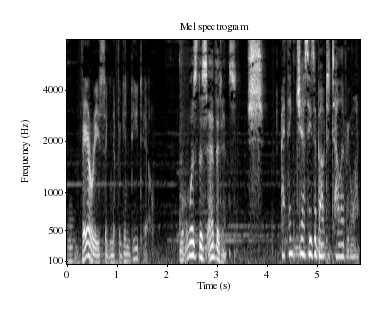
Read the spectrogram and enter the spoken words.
very significant detail. What was this evidence? Shh. I think Jesse's about to tell everyone.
